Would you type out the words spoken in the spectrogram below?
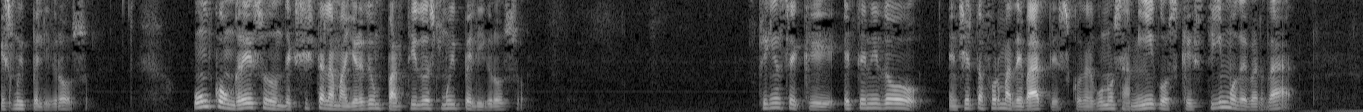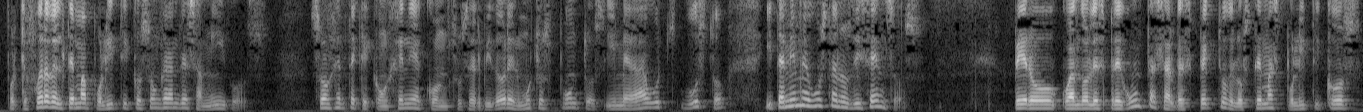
es muy peligroso. Un Congreso donde exista la mayoría de un partido es muy peligroso. Fíjense que he tenido en cierta forma debates con algunos amigos que estimo de verdad, porque fuera del tema político son grandes amigos, son gente que congenia con su servidor en muchos puntos y me da gusto y también me gustan los disensos. Pero cuando les preguntas al respecto de los temas políticos,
